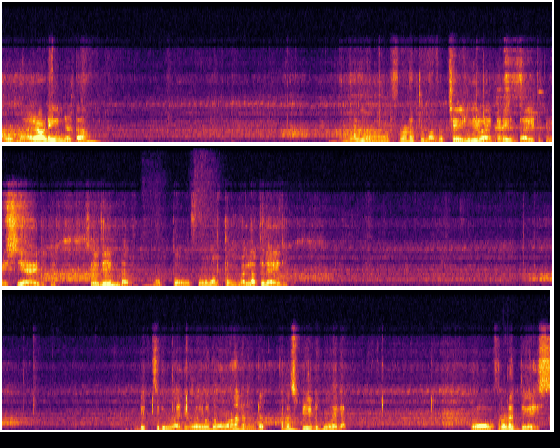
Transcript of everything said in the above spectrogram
ഓ മഴ നമ്മൾ ഓഫ് റോഡ് എത്തുന്നു അപ്പോൾ ചെളി ഭയങ്കര ഇതായിരിക്കും വിഷയമായിരിക്കും ചെളി ഉണ്ടാവും. മൊത്തം ഓഫ് റോഡ് മൊത്തം വെള്ളത്തിലായിരിക്കും. ഇച്ചിരി വലിയ തോന്നാനുണ്ട് എത്ര സ്പീഡ് പോരാ. ഓഫ് റോഡ് എത്തി ഗൈസ്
